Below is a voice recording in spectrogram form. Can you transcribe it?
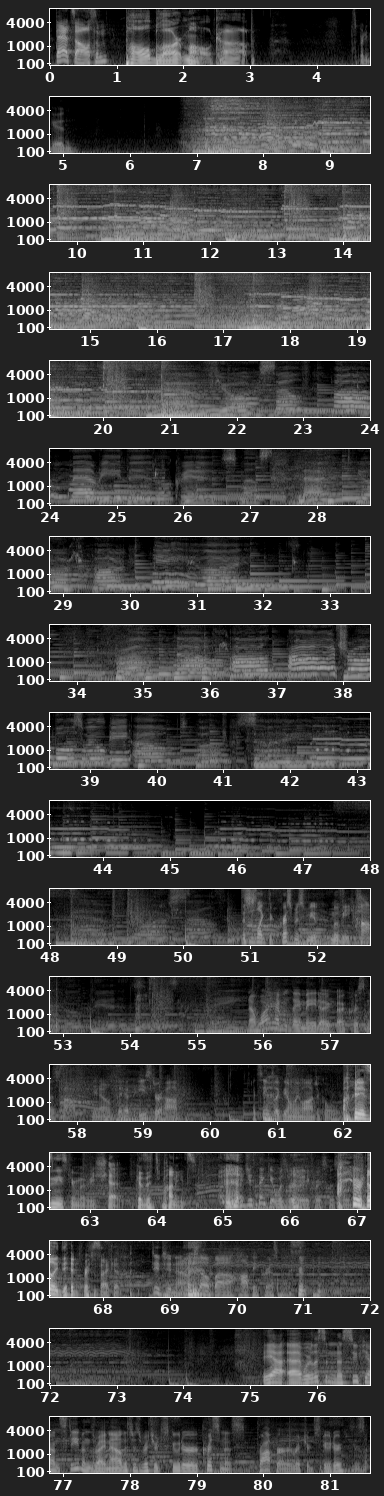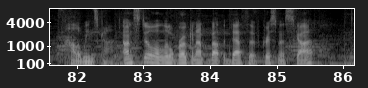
that's awesome. Paul Blart Mall Cop. It's pretty good. Let your heart. From now on, our troubles will be out of sight. This is like the Christmas movie Hop. Now, why haven't they made a, a Christmas hop? You know, they have the Easter hop. It seems like the only logical. Oh, it is an Easter movie. Shit, because it's funny. Did you think it was really a Christmas I movie? really did for a second. Did you now? Yourself a hoppy Christmas. Yeah, uh, we're listening to Sufjan Stevens right now. This is Richard Scooter Christmas, proper Richard Scooter. This is Halloween Scott. I'm still a little broken up about the death of Christmas, Scott.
